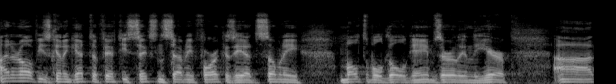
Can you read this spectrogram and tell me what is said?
I don't know if he's going to get to 56 and 74 because he had so many multiple goal games early in the year. Uh,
